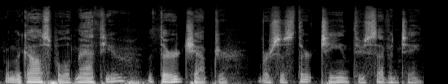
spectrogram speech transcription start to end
From the Gospel of Matthew, the third chapter, verses 13 through 17.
